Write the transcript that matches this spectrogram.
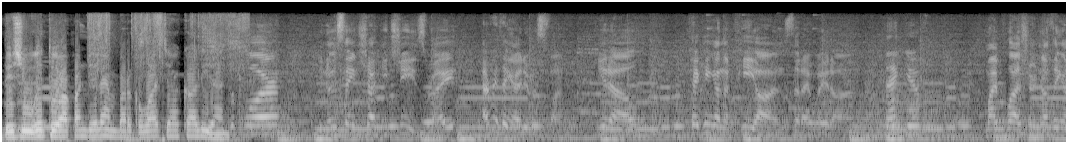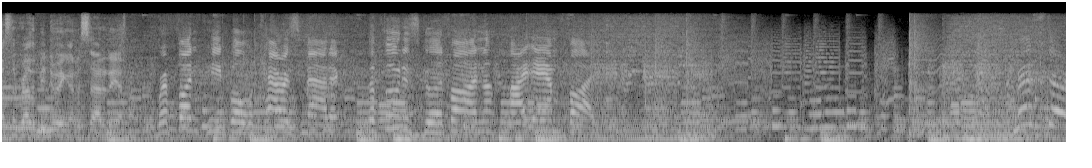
Tisu itu akan dilempar ke wajah kalian. You know this ain't Chuck E. Cheese, right? Everything I do is fun. You know, picking on the peons that I wait on. Thank you. My pleasure. Nothing else I'd rather be doing on a Saturday. We're fun people. We're charismatic. The food is good. Fun. I am fun. Mister,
